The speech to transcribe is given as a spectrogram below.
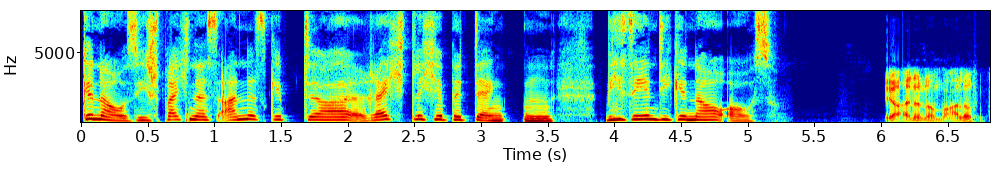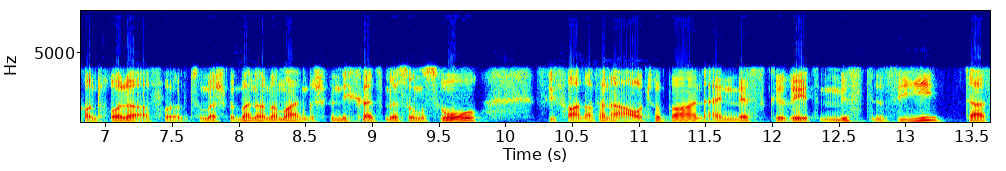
Genau, Sie sprechen es an, es gibt da rechtliche Bedenken. Wie sehen die genau aus? Ja, eine normale Kontrolle erfolgt zum Beispiel bei einer normalen Geschwindigkeitsmessung so. Sie fahren auf einer Autobahn, ein Messgerät misst Sie, das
